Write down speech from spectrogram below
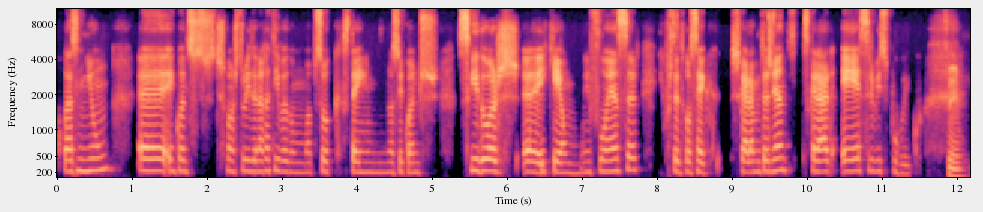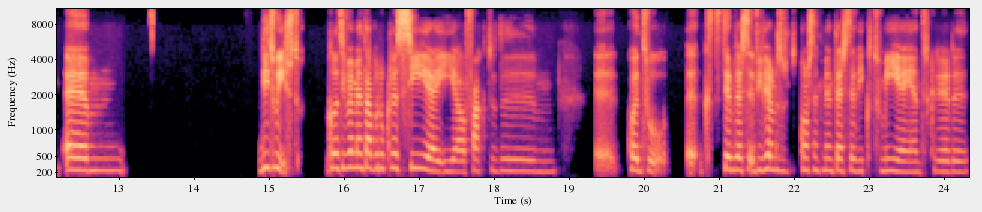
quase nenhum, uh, enquanto se desconstruís a narrativa de uma pessoa que tem não sei quantos seguidores uh, e que é um influencer e que, portanto, consegue chegar a muita gente, se calhar é serviço público. Sim. Um, dito isto, relativamente à burocracia e ao facto de uh, quanto que termos esta, vivermos constantemente esta dicotomia entre querer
